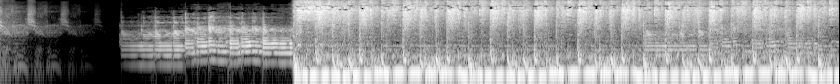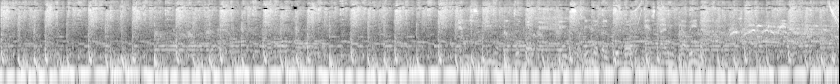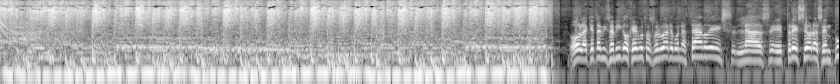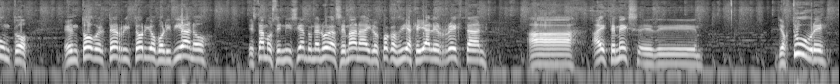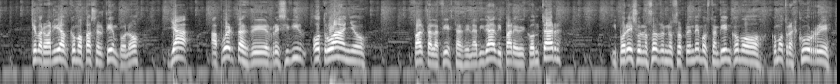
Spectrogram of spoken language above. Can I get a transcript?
¿Qué tal mis amigos? Qué gusto saludar, buenas tardes. Las 13 eh, horas en punto en todo el territorio boliviano. Estamos iniciando una nueva semana y los pocos días que ya le restan a, este mes eh, de, de octubre. Qué barbaridad, cómo pasa el tiempo, ¿no? Ya a puertas de recibir otro año, falta las fiestas de Navidad y pare de contar. Y por eso nosotros nos sorprendemos también cómo, cómo transcurre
